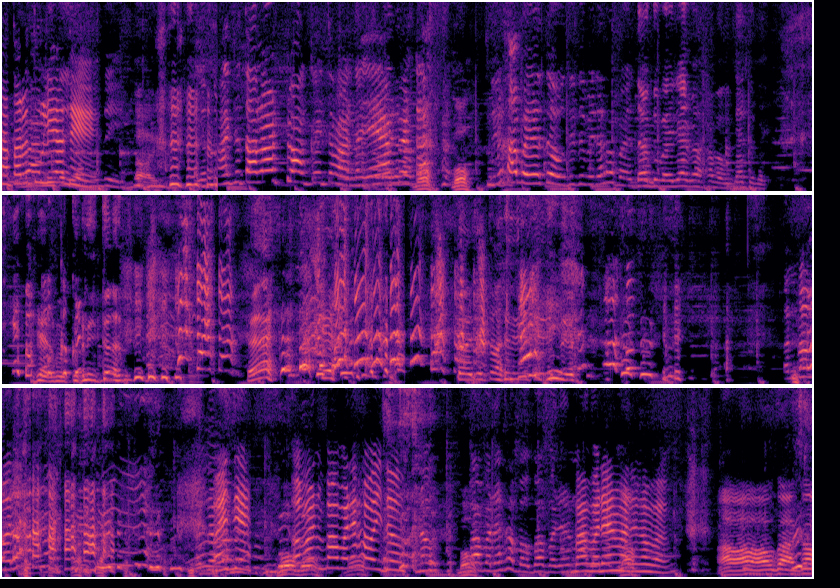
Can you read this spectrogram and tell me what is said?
না তারা তুলিয়া দে। আচ্ছা তারা একটু আগে দিতে পারে না। এক বো তুমি খাবা দাও দিদি বেটা খাবা দাও। দাদু ভাই আগে খাব দাদু ভাই। মুখনি তো হ্যাঁ ওই যে তোমার দিদি ওই যে আমার বাবারে খাওয়াই দাও। বাবারে খাবা বাবারে বাবারে আর মারে খাওয়াও আও আও আও গা গা।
